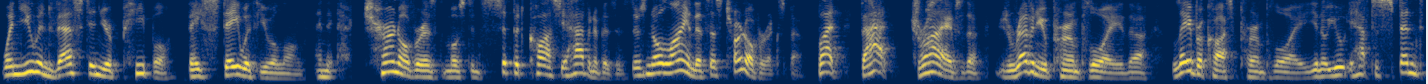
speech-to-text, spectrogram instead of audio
when you invest in your people, they stay with you along. And turnover is the most insipid cost you have in a business. There's no line that says turnover expense, but that drives the revenue per employee, the labor cost per employee. You know, you have to spend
